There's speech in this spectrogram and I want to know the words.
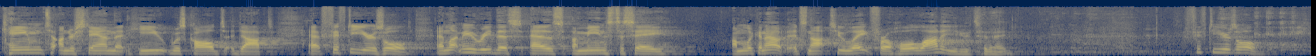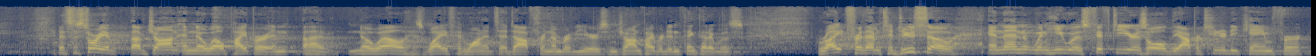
came to understand that he was called to adopt at 50 years old. And let me read this as a means to say, I'm looking out. It's not too late for a whole lot of you today. 50 years old. It's the story of, of John and Noel Piper. And uh, Noel, his wife, had wanted to adopt for a number of years, and John Piper didn't think that it was right for them to do so. And then when he was 50 years old, the opportunity came for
